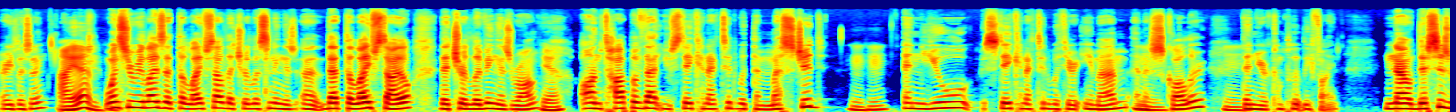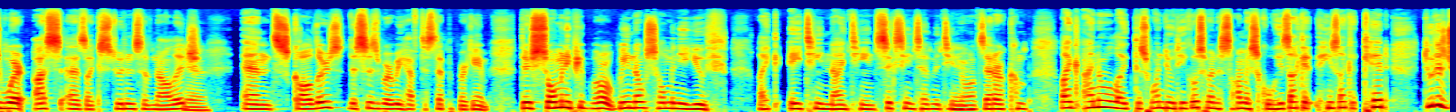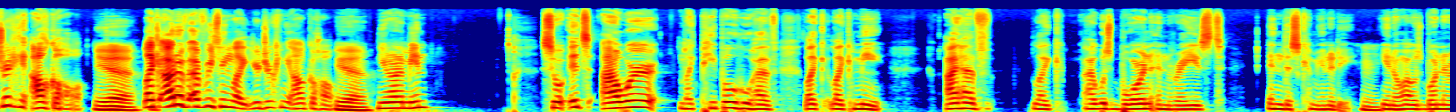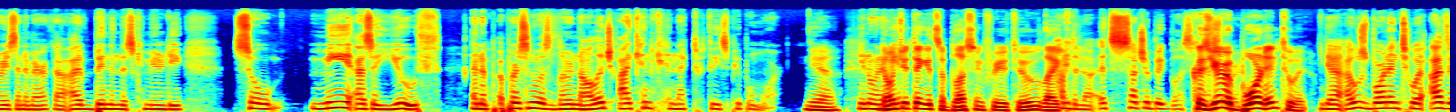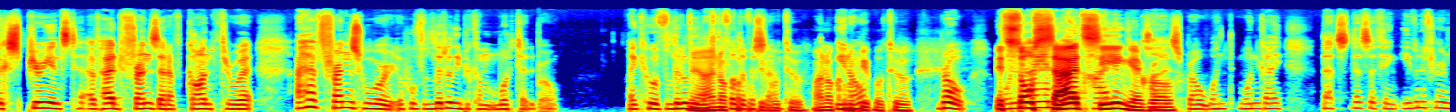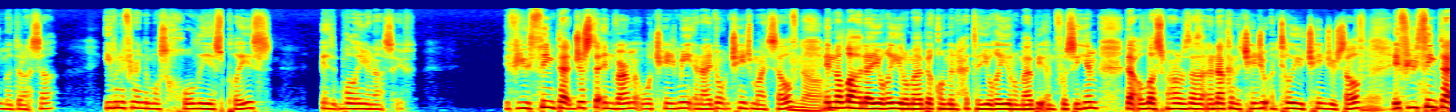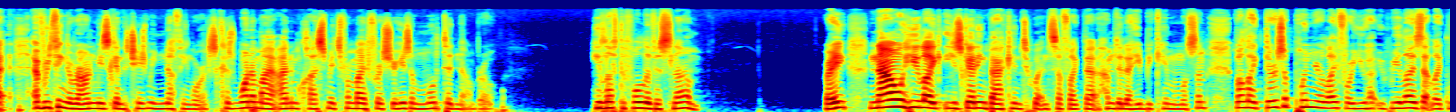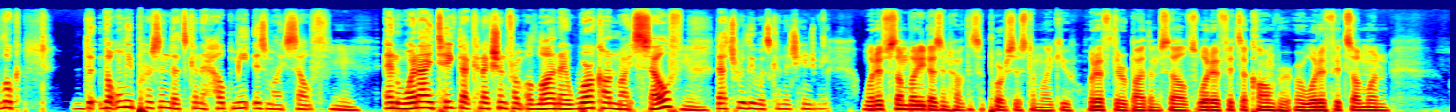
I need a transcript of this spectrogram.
Are you listening? I am. Once you realize that the lifestyle that you're listening is uh, that the lifestyle that you're living is wrong. Yeah. On top of that, you stay connected with the masjid Mm-hmm. and you stay connected with your imam and a Mm. scholar, Mm. then you're completely fine. Now, this is where us as like students of knowledge Yeah. And scholars, this is where we have to step up our game. There's so many people, we know so many youth, like 18, 19, 16, 17 year olds that are, com- like, I know like this one dude, he goes to an Islamic school. He's like a, he's like a kid. Dude is drinking alcohol. Yeah. Like out of everything, like you're drinking alcohol. Yeah. You know what I mean? So it's our like people who have like like me. I have like I was born and raised in this community. Mm. You know, I was born and raised in America. I've been in this community. So me as a youth and a, a person who has learned knowledge, I can connect with these people more. Yeah. You know what I Don't mean? you think it's a blessing for you too? Like, Alhamdulillah, it's such a big blessing. because you're born into it. Yeah, I was born into it. I've experienced. I've had friends that have gone through it. I have friends who were who've literally become murtad, bro. Like who have literally Yeah, I know the a fold couple of people Islam, too. I know a You couple know? people too. bro. It's so guy in my sad seeing it, bro. class, bro. One one guy. That's that's the thing. Even if you're in madrasa, even if you're in the most holiest place, it, well, you're not safe. If you think that just the environment will change me and I don't change myself, No. إن الله لا يغير ما بقوم حتى يغيروا ما بأنفسهم that Allah subhanahu wa ta'ala are not going to change you until you change yourself. Yeah. If you think that everything around me is going to change me, nothing works. Because one of my Adam classmates from my first year, he's a murtad now, bro. He left the fold of Islam. Right? Now he like he's getting back into it and stuff like that. Alhamdulillah, he became a Muslim. But like there's a point in your life where you, ha- you realize that like look, the, the only person that's going to help me is myself. Mm. And when I take that connection from Allah and I work on myself, Mm. that's really what's going to change me. What if somebody doesn't have the support system like you? What if they're by themselves? What if it's a convert? Or what if it's someone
